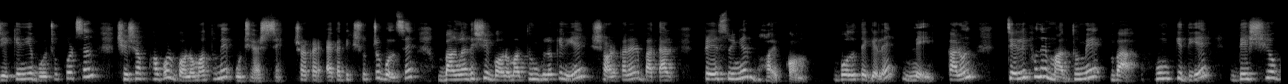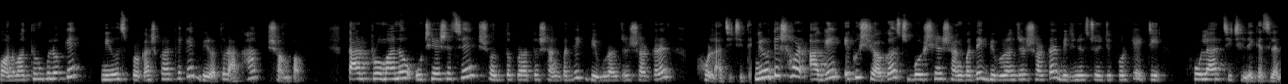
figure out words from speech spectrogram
ডেকে নিয়ে বৈঠক করছেন, সেসব খবর গণমাধ্যমে উঠে আসছে। সরকার একাধিক সূত্র বলছে বাংলাদেশের গণমাধ্যমগুলোকে নিয়ে সরকারের বা তার প্রেস উইং এর ভয় কম। বলতে গেলে নেই। কারণ টেলিফোনের মাধ্যমে বা হুমকি দিয়ে দেশীয় গণমাধ্যমগুলোকে নিউজ প্রকাশ করা থেকে বিরত রাখা সম্ভব। তার প্রমাণও উঠে এসেছে সদ্যপ্রয়াত সাংবাদিক বিবুরঞ্জন সরকারের খোলা চিঠিতে। নিরুদ্দেশ হওয়ার আগে একুশে আগস্ট বর্ষিয়ান সাংবাদিক Bibhuranjan Sarkar BD news twenty ফোরকে একটি খোলা চিঠি লিখেছিলেন।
